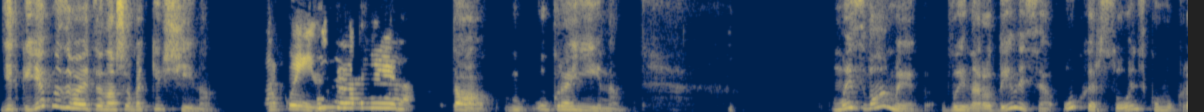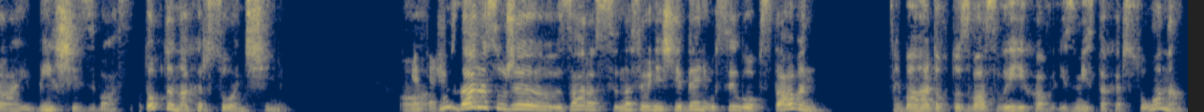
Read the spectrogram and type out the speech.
Дітки, як називається наша батьківщина? Україна. Так, Україна. Ми з вами, ви народилися у Херсонському краї, більшість з вас, тобто на Херсонщині. А, ну, зараз уже, зараз на сьогоднішній день у силу обставин багато хто з вас виїхав із міста Херсона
